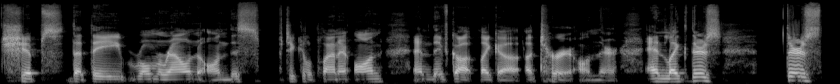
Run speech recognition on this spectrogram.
ships that they roam around on this particular planet on and they've got like a, a turret on there and like there's there's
